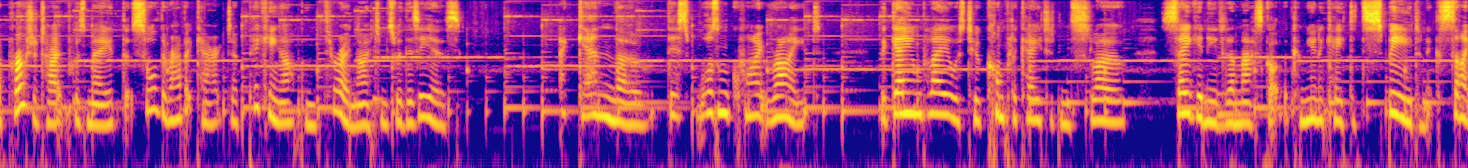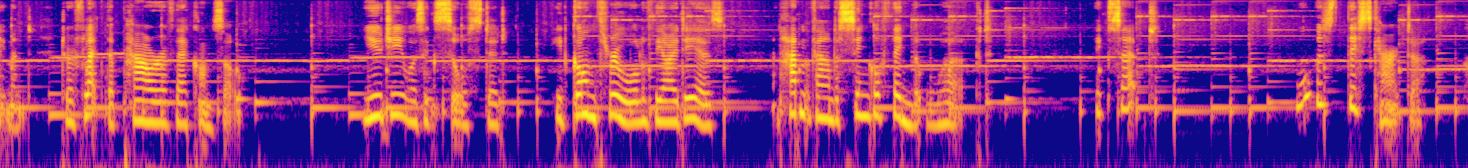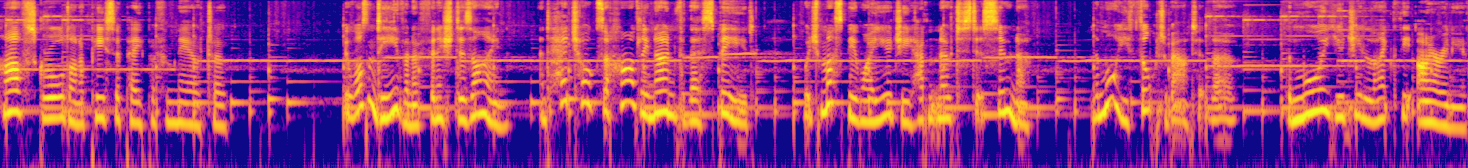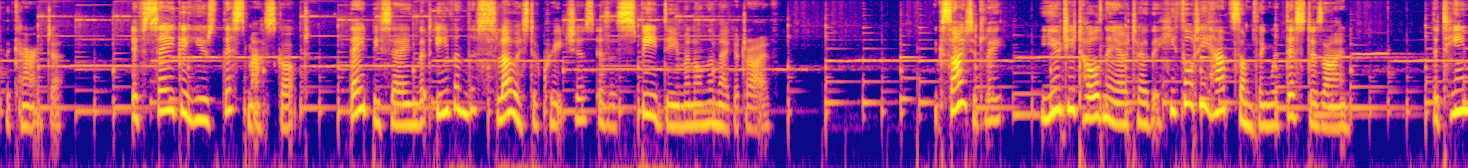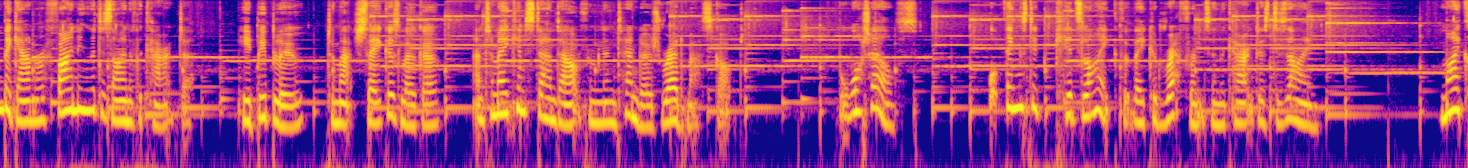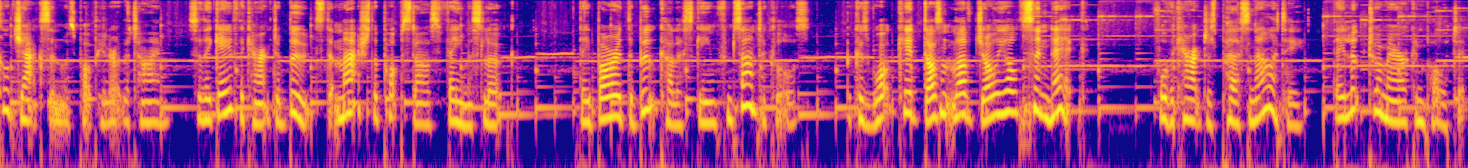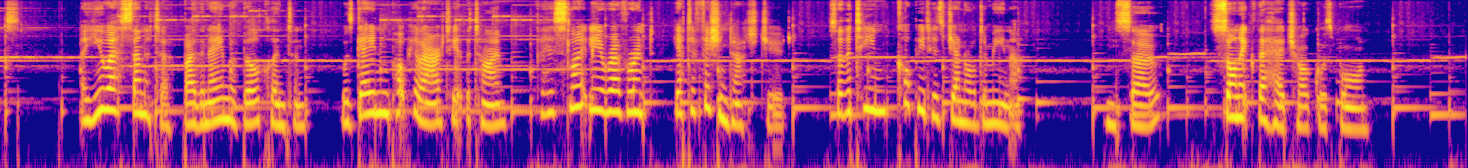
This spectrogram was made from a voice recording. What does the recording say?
A prototype was made that saw the rabbit character picking up and throwing items with his ears. Again, though, this wasn't quite right. The gameplay was too complicated and slow. Sega needed a mascot that communicated speed and excitement to reflect the power of their console. Yuji was exhausted. He'd gone through all of the ideas and hadn't found a single thing that worked. Except, what was this character, half scrawled on a piece of paper from Naoto? It wasn't even a finished design, and hedgehogs are hardly known for their speed, which must be why Yuji hadn't noticed it sooner. The more he thought about it, though, the more Yuji liked the irony of the character. If Sega used this mascot, they'd be saying that even the slowest of creatures is a speed demon on the Mega Drive. Excitedly, Yuji told Naoto that he thought he had something with this design. The team began refining the design of the character. He'd be blue, to match Sega's logo, and to make him stand out from Nintendo's red mascot. But what else? What things did kids like that they could reference in the character's design? Michael Jackson was popular at the time, so they gave the character boots that matched the pop star's famous look. They borrowed the boot colour scheme from Santa Claus, because what kid doesn't love jolly old St. Nick? For the character's personality, they looked to American politics. A US Senator by the name of Bill Clinton was gaining popularity at the time for his slightly irreverent yet efficient attitude so the team copied his general demeanour. And so, Sonic the Hedgehog was born.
